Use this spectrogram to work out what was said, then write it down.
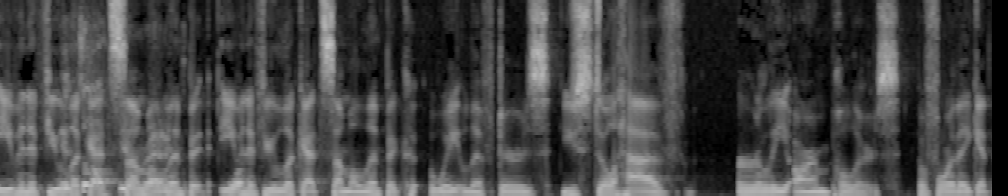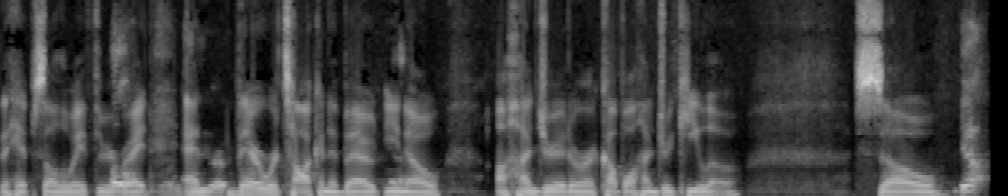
even if you look at some Olympic, even if you look at some Olympic weightlifters, you still have early arm pullers before they get the hips all the way through, Oh, right? and sure. there we're talking about you know a hundred or a couple hundred kilo. So, yeah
